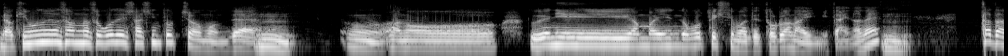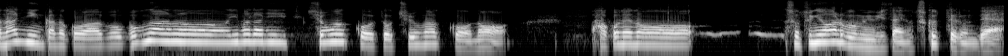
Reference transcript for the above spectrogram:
だ着物屋さんがそこで写真撮っちゃうもんでう、ん。うん。あのー上にあんまり登ってきてまで撮らないみたいなね、うんただ何人かの子はぼ僕があのいまだに小学校と中学校の箱根の卒業アルバムみたいの作ってるんで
